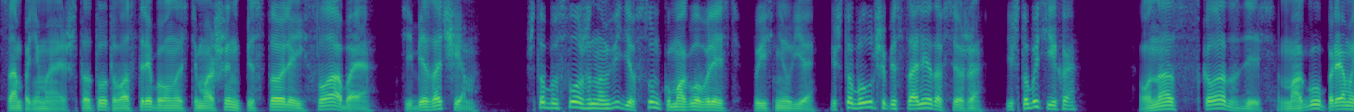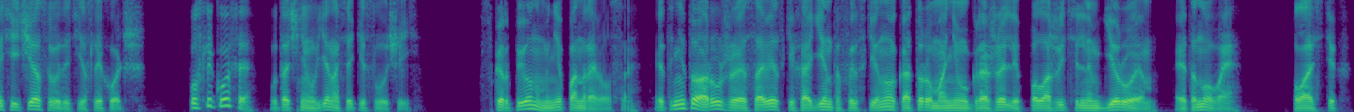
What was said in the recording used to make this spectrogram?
Сам понимаешь, что тут востребованность машин пистолей слабая. Тебе зачем?» «Чтобы в сложенном виде в сумку могло влезть», — пояснил я. «И чтобы лучше пистолета все же. И чтобы тихо». «У нас склад здесь. Могу прямо сейчас выдать, если хочешь». «После кофе?» — уточнил я на всякий случай. Скорпион мне понравился. Это не то оружие советских агентов из кино, которым они угрожали положительным героям. Это новое. Пластик,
